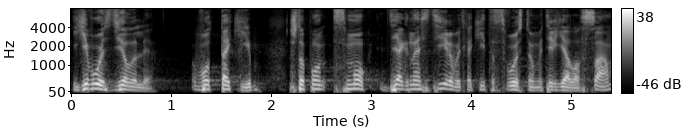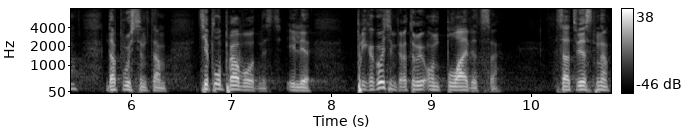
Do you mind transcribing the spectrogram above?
его сделали вот таким, чтобы он смог диагностировать какие-то свойства материала сам, допустим, там теплопроводность или при какой температуре он плавится. Соответственно,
